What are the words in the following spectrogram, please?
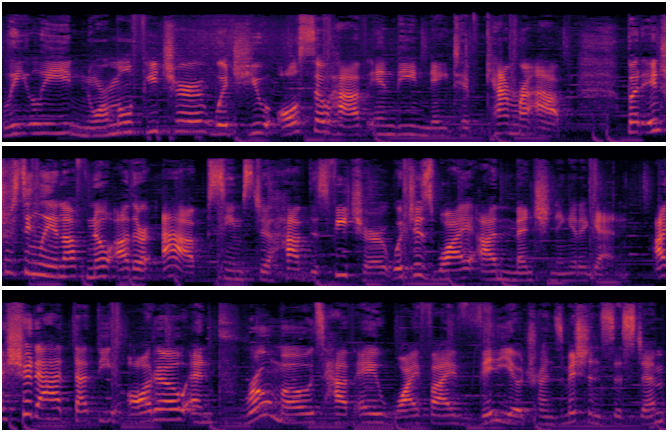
completely normal feature which you also have in the native camera app. But interestingly enough, no other app seems to have this feature, which is why I'm mentioning it again. I should add that the Auto and Pro modes have a Wi-Fi video transmission system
